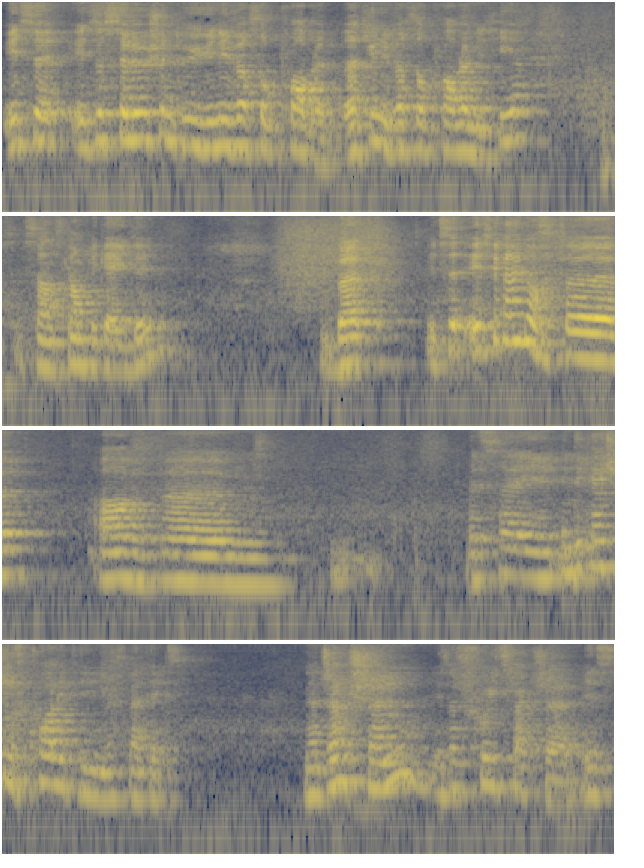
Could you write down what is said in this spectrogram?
It's a, it's a solution to a universal problem. That universal problem is here. It sounds complicated, but it's a, it's a kind of, uh, of um, let's say, indication of quality in mathematics. An adjunction is a free structure. It's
